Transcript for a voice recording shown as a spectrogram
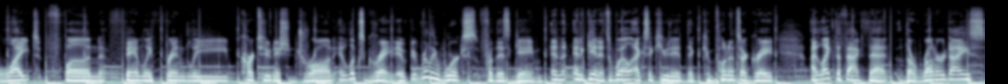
light, fun, family friendly, cartoonish drawn. It looks great. It, it, really works for this game. And, and again, it's well executed. The components are great. I like the fact that the runner dice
